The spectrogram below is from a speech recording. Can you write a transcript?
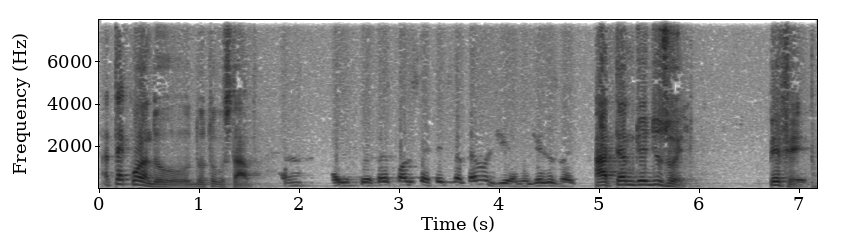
Até quando, doutor Gustavo? As inscrições podem ser feitas até no dia, no dia 18. Até no dia 18. Perfeito.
